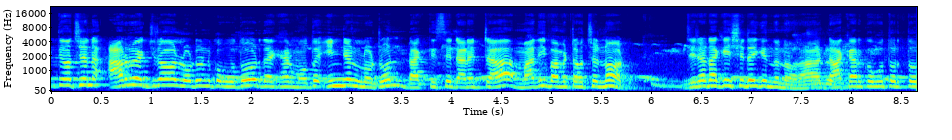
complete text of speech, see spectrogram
দেখতে পাচ্ছেন আরও এক জোড়া লটন কবুতর দেখার মতো ইন্ডিয়ান লটন ডাকতেছে ডানেরটা মাদি বামেরটা হচ্ছে নট যেটা ডাকে সেটাই কিন্তু নট আর ডাকার কবুতর তো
